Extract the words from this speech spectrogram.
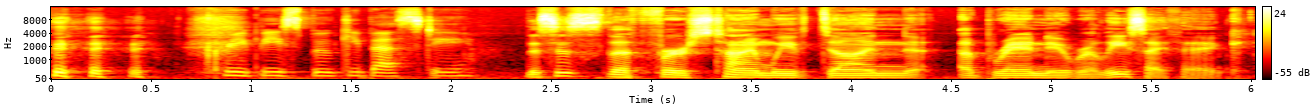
creepy, spooky bestie. This is the first time we've done a brand new release. I think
